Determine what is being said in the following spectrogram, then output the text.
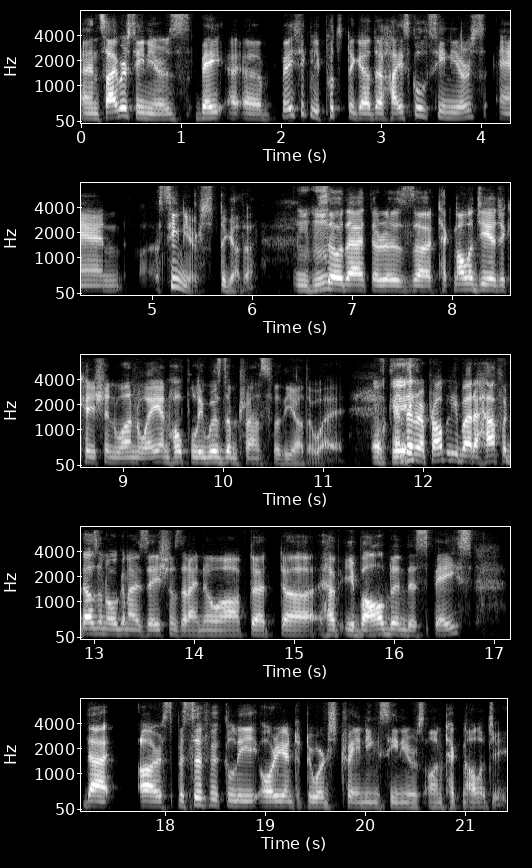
and cyber seniors ba- uh, uh, basically puts together high school seniors and uh, seniors together mm-hmm. so that there is uh, technology education one way and hopefully wisdom transfer the other way. Okay. And there are probably about a half a dozen organizations that I know of that uh, have evolved in this space that are specifically oriented towards training seniors on technology.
